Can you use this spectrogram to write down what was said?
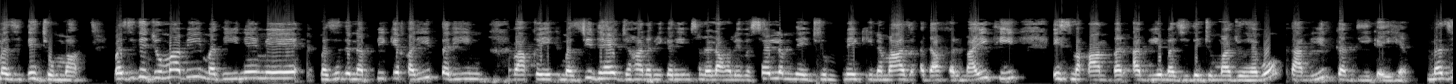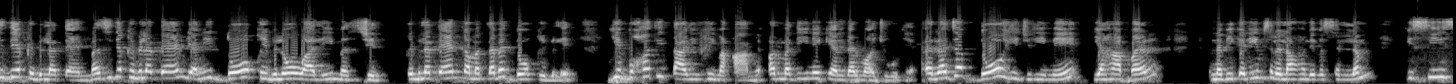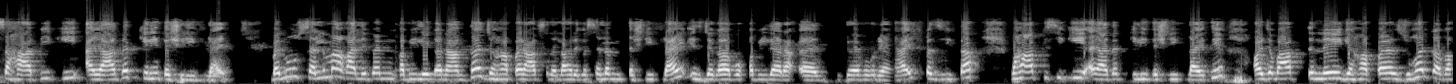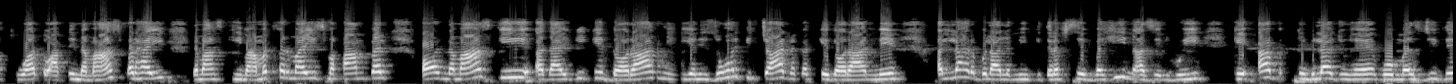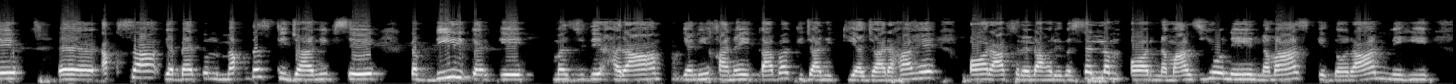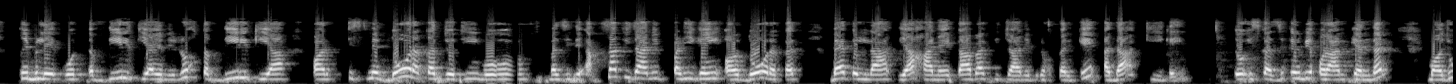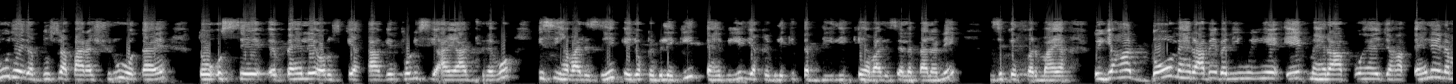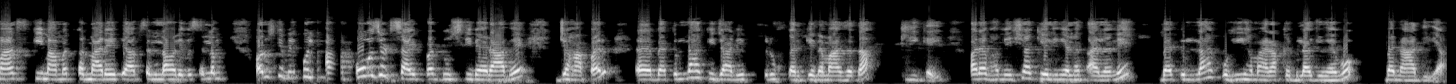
مسجد جمعہ۔ مسجد جمعہ بھی مدینے میں مسجد نبی کے قریب ترین واقع ایک مسجد ہے، جہاں نبی کریم صلی اللہ علیہ وسلم نے جمعے کی نماز ادا فرمائی تھی۔ اس مقام پر اب یہ مسجد جمعہ جو ہے وہ تعمیر کر دی گئی ہے۔ مسجد قبلتین مسجد قبلتین یعنی دو قبلوں والی مسجد۔ قبلتین کا مطلب ہے دو قبلے۔ یہ بہت ہی تاریخی مقام ہے اور مدینے کے اندر موجود ہے۔ رجب دو ہجری میں یہاں پر نبی کریم صلی اللہ علیہ وسلم کسی صحابی کی عیادت کے لیے تشریف لائے۔ بنو سلمہ غالباً قبیلے کا نام تھا، جہاں پر آپ صلی اللہ علیہ وسلم تشریف لائے۔ اس جگہ وہ قبیلہ جو ہے وہ رہائش پذیر تھا۔ وہاں آپ کسی کی عیادت کے لیے تشریف لائے تھے۔ اور جب آپ نے یہاں پر ظہر کا وقت ہوا تو آپ نے نماز پڑھائی، نماز کی امامت فرمائی اس مقام پر۔ اور نماز کی ادائیگی کے دوران یعنی ظہر کی چار رکعت کے دوران میں اللہ رب العالمین کی طرف سے وہی نازل ہوئی کہ اب قبلہ جو ہے وہ مسجد اقسا یا بیت المقدس کی جانب سے تبدیل کر کے مسجد حرام یعنی خانہ کعبہ کی جانب کیا جا رہا ہے۔ اور آپ صلی اللہ علیہ وسلم اور نمازیوں نے نماز کے دوران میں ہی قبلے کو تبدیل کیا یعنی رخ تبدیل کیا۔ اور اس میں دو رکت جو تھی وہ مسجد اقسا کی جانب پڑھی گئیں اور دو رکت بیت اللہ یا خانہ کعبہ کی جانب رخ کر کے ادا کی گئی تو اس کا ذکر بھی قرآن کے اندر موجود ہے، جب دوسرا پارا شروع ہوتا ہے، تو اس سے پہلے اور اس کے آگے تھوڑی سی آیات جو ہے وہ اسی حوالے سے ہے کہ جو قبلے کی تحویل یا قبلے کی تبدیلی کے حوالے سے اللہ تعالیٰ نے ذکر فرمایا۔ تو یہاں دو محرابیں بنی ہوئی ہیں۔ ایک محراب وہ ہے جہاں پہلے نماز کی امامت فرما رہے تھے آپ صلی اللہ علیہ وسلم، اور اس کے بالکل اپوزٹ سائڈ پر دوسری محراب ہے، جہاں پر بیت اللہ کی جانب رخ کر کے نماز ادا کی گئی۔ اور اب ہمیشہ کے لیے اللہ تعالیٰ نے بیت اللہ کو ہی ہمارا قبلہ جو ہے وہ بنا دیا۔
